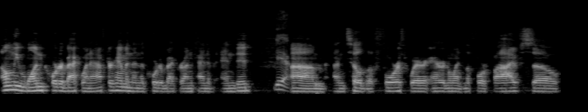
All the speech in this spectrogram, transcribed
only one quarterback went after him, and then the quarterback run kind of ended. Yeah. Um, until the fourth, where Aaron went in the four five. So,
